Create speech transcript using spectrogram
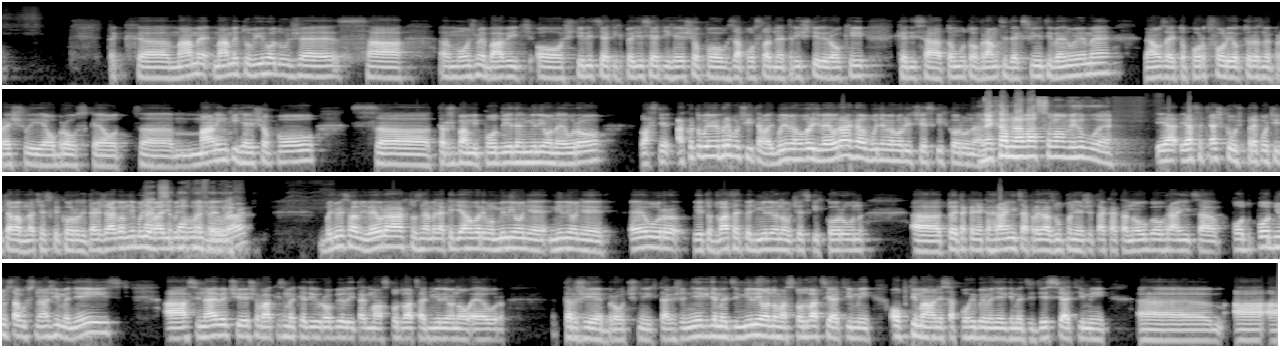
Tak uh, máme, máme tu výhodu, že sa môžeme baviť o 40-50 e-shopoch za posledné 3-4 roky, kedy sa tomuto v rámci Dexfinity venujeme. Naozaj to portfólio, ktoré sme prešli, je obrovské od e, malinkých e-shopov s e, tržbami pod 1 milión eur. Vlastne, ako to budeme prepočítavať? Budeme hovoriť v eurách alebo budeme hovoriť v českých korunách? Nechám na vás, co vám vyhovuje. Ja, ja sa ťažko už prepočítavam na české koruny, takže ak vám nebude vadiť, budeme hovoriť v eurách. Budeme sa baviť v eurách, to znamená, keď ja hovorím o milióne, milióne eur, je to 25 miliónov českých korún. Uh, to je taká nejaká hranica pre nás úplne, že taká tá no-go hranica, pod, pod ňu sa už snažíme neísť a asi najväčší e-shop, aký sme kedy urobili, tak mal 120 miliónov eur tržieb ročných, takže niekde medzi miliónom a 120, optimálne sa pohybujeme niekde medzi desiatimi um, a, a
